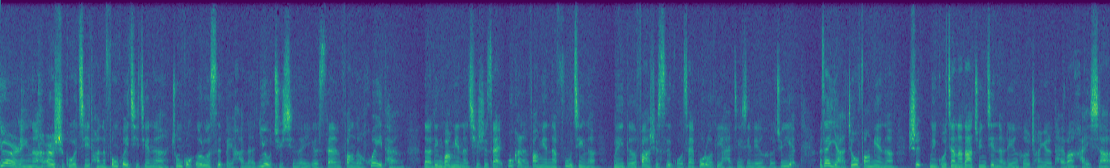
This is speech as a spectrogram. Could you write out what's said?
G 二零呢，二十国集团的峰会期间呢，中共、俄罗斯、北韩呢又举行了一个三方的会谈。那另一方面呢，其实在乌克兰方面那附近呢，美德法十四国在波罗的海进行联合军演；而在亚洲方面呢，是美国、加拿大军舰呢联合穿越了台湾海峡，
